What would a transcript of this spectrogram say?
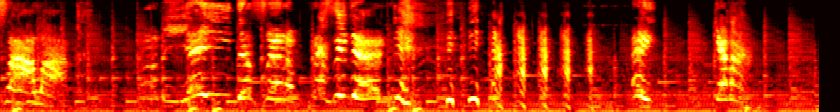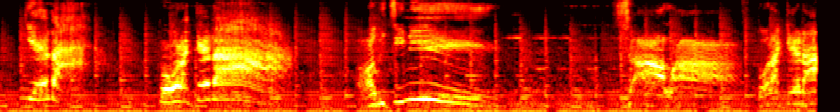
সালা আমি এই দেশের প্রেসিডেন্ট এই কেডা? কেডা? তোরা কেডা? আমি চিনি। শালা তোরা কেডা?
